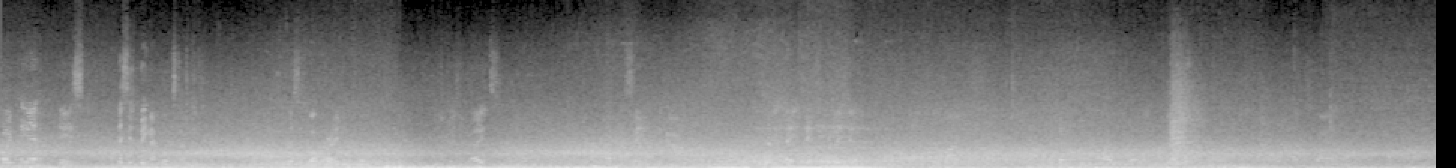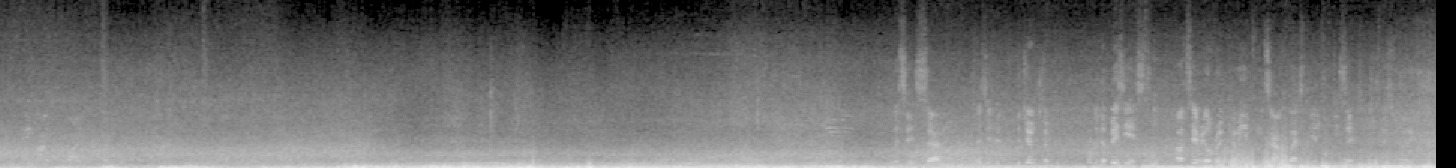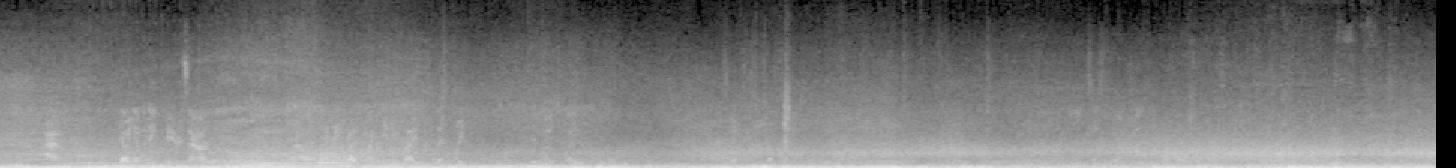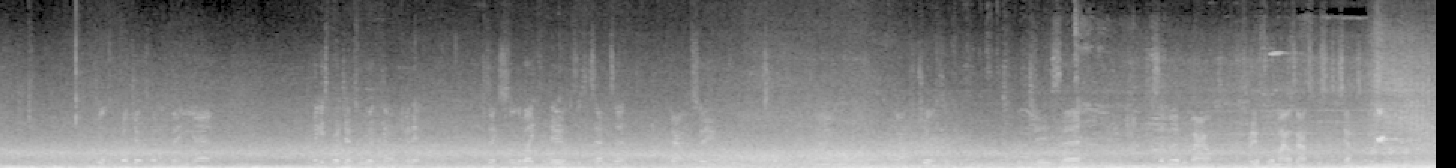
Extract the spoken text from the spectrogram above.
point here is this is Bee Network standard. This is what we're aiming for. Busy roads. You can see we have dedicated provision for light junction road. Any light right? This is um, this is the, the junction of probably the busiest arterial route coming in from the southwest, the A56, which is this road, and going underneath here is our, our ring road, Mancunian Road. This point is motorway. Let's get to the junction. This is the Chorlton project, one of the uh, the biggest projects we're working on at the minute. It all the way from here in the city centre down to um, down to which is uh, a suburb about three or four miles out of the city centre.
